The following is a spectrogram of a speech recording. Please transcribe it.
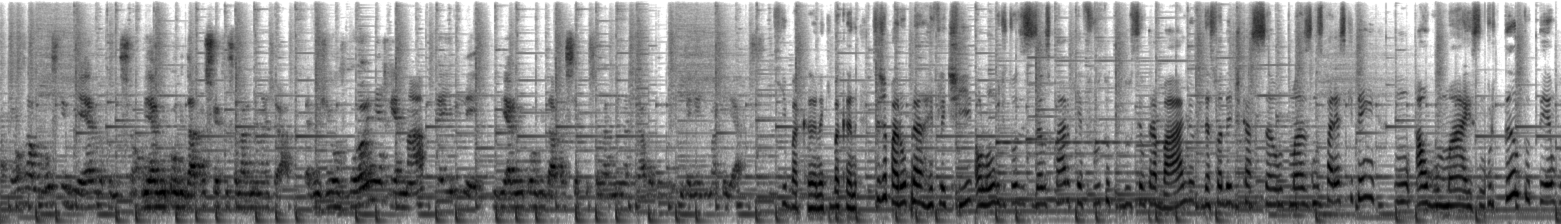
até os alunos que vieram da comissão vieram me convidar para ser funcionário homenageado. Era o Giovanni, Renato e a que vieram me convidar para ser funcionário homenageado da Engenharia de Materiais. Que bacana, que bacana. Você já parou para refletir ao longo de todos esses anos? Claro que é fruto do seu trabalho, da sua dedicação, mas nos parece que tem um, algo mais. Por tanto tempo,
